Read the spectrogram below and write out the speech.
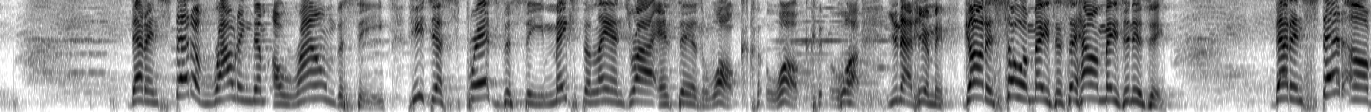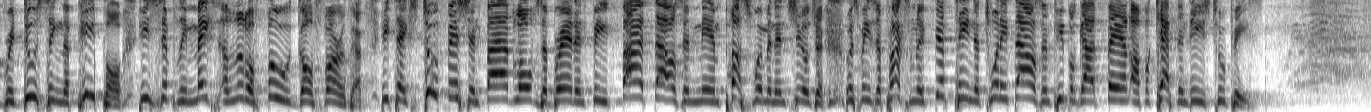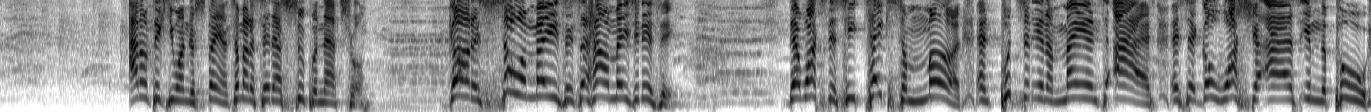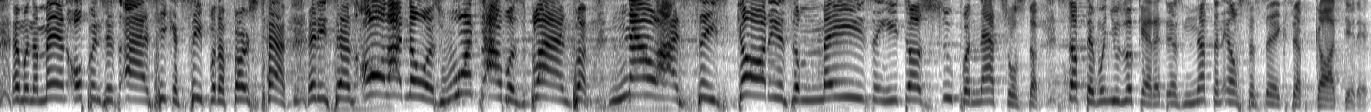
That instead of routing them around the sea, he just spreads the sea, makes the land dry, and says, Walk, walk, walk. You're not hearing me. God is so amazing. Say, How amazing is he? that instead of reducing the people, he simply makes a little food go further. He takes two fish and five loaves of bread and feeds 5,000 men plus women and children, which means approximately 15 to 20,000 people got fed off of Captain D's two piece. I don't think you understand. Somebody say that's supernatural. God is so amazing. Say, how amazing is He? That watch this. He takes some mud and puts it in a man's eyes and said, Go wash your eyes in the pool. And when the man opens his eyes, he can see for the first time. And he says, All I know is once I was blind, but now I see. God is amazing. He does supernatural stuff. Stuff that when you look at it, there's nothing else to say except God did it.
